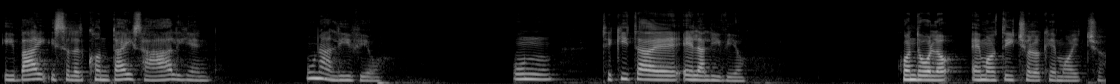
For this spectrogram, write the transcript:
y vais y se lo contáis a alguien? Un alivio. Un, te quita el, alivio cuando hemos dicho lo que hemos hecho.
